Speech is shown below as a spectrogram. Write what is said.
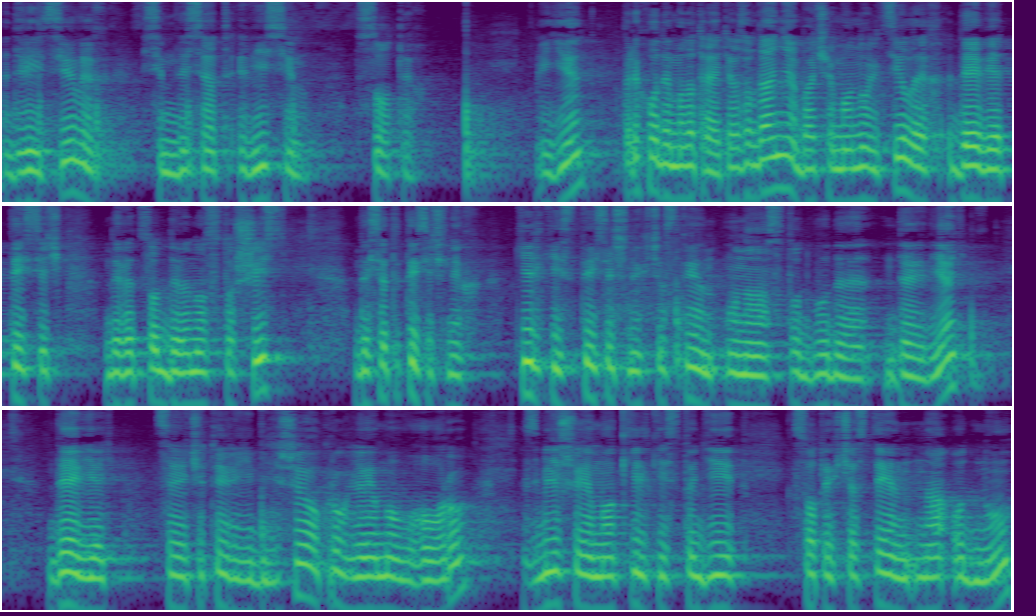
2,78. Є. Переходимо до третього завдання. Бачимо 0,9996 десятитисячних. Кількість тисячних частин у нас тут буде 9. 9 це 4 і більше. Округлюємо вгору. Збільшуємо кількість тоді сотих частин на одну.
